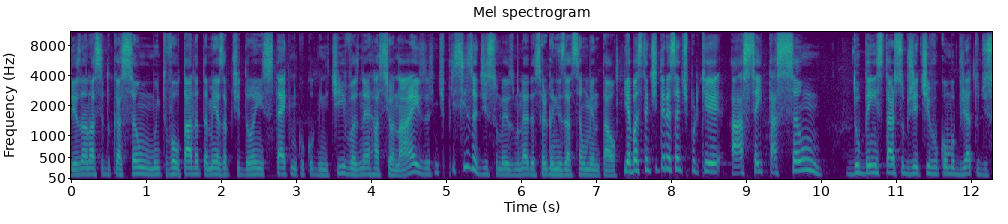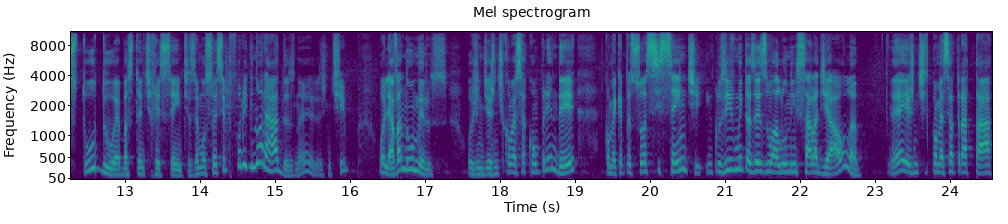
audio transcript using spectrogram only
desde a nossa educação muito voltada também às aptidões técnico-cognitivas, né, racionais, a gente precisa disso mesmo, né, dessa organização mental. E é bastante interessante porque a aceitação do bem-estar subjetivo como objeto de estudo é bastante recente. As emoções sempre foram ignoradas, né? A gente olhava números. Hoje em dia a gente começa a compreender como é que a pessoa se sente, inclusive muitas vezes o aluno em sala de aula, né? E a gente começa a tratar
